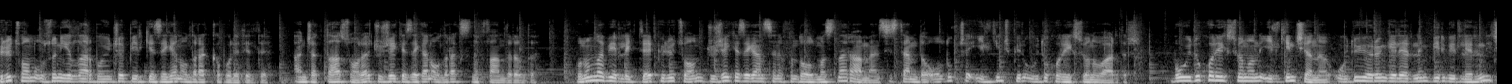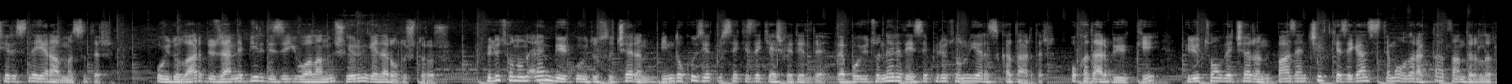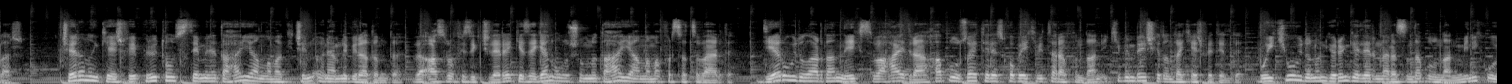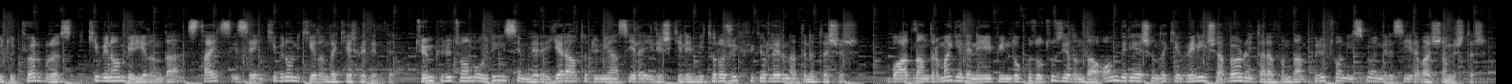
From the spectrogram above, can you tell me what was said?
Plüton uzun yıllar boyunca bir gezegen olarak kabul edildi. Ancak daha sonra cüce gezegen olarak sınıflandırıldı. Bununla birlikte Plüton cüce gezegen sınıfında olmasına rağmen sistemde oldukça ilginç bir uydu koleksiyonu vardır. Bu uydu koleksiyonunun ilginç yanı uydu yörüngelerinin birbirlerinin içerisinde yer almasıdır. Uydular düzenli bir dizi yuvalanmış yörüngeler oluşturur. Plüton'un en büyük uydusu Charon 1978'de keşfedildi ve boyutu neredeyse Plüton'un yarısı kadardır. O kadar büyük ki Plüton ve Charon bazen çift gezegen sistemi olarak da adlandırılırlar. Charon'un keşfi Plüton sistemini daha iyi anlamak için önemli bir adımdı ve astrofizikçilere gezegen oluşumunu daha iyi anlama fırsatı verdi. Diğer uydulardan Nix ve Hydra Hubble Uzay Teleskobu ekibi tarafından 2005 yılında keşfedildi. Bu iki uydunun yörüngelerinin arasında bulunan minik uydu Kerberos 2011 yılında, Styx ise 2012 yılında keşfedildi. Tüm Plüton uydu isimleri yeraltı dünyasıyla ilişkili mitolojik figürlerin adını taşır. Bu adlandırma geleneği 1930 yılında 11 yaşındaki Venetia Burney tarafından Plüton ismi önerisiyle başlamıştır.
